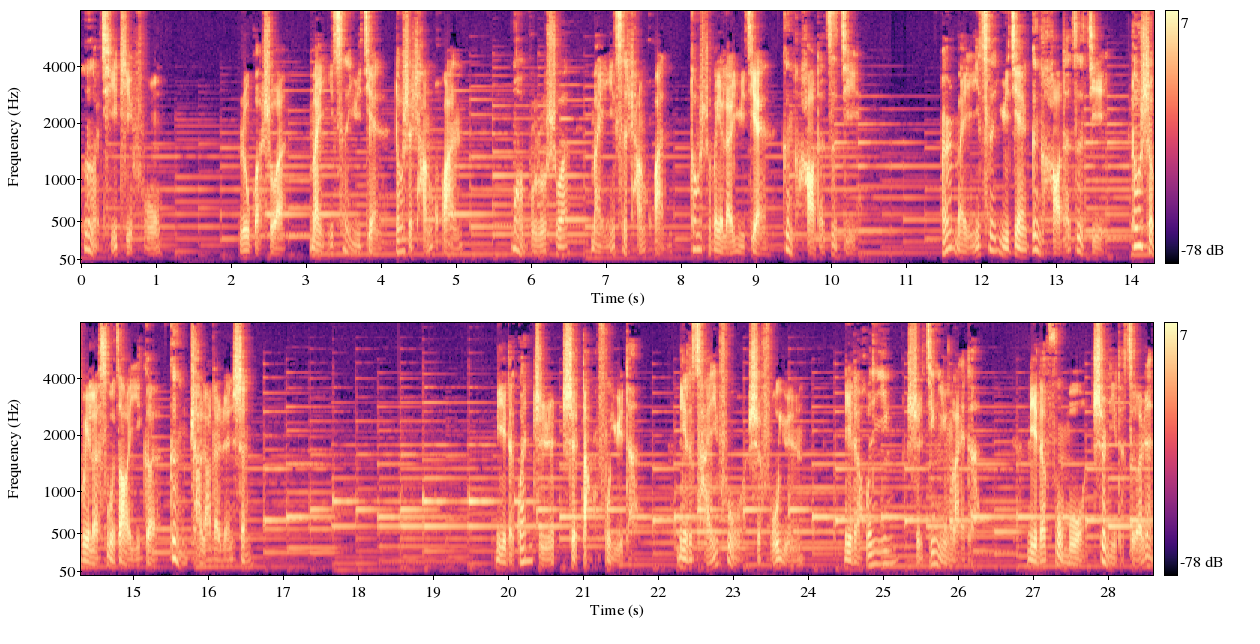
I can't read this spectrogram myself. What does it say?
饿其体肤。如果说每一次遇见都是偿还，莫不如说每一次偿还都是为了遇见更好的自己，而每一次遇见更好的自己，都是为了塑造一个更漂亮的人生。你的官职是党赋予的，你的财富是浮云，你的婚姻是经营来的，你的父母是你的责任，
